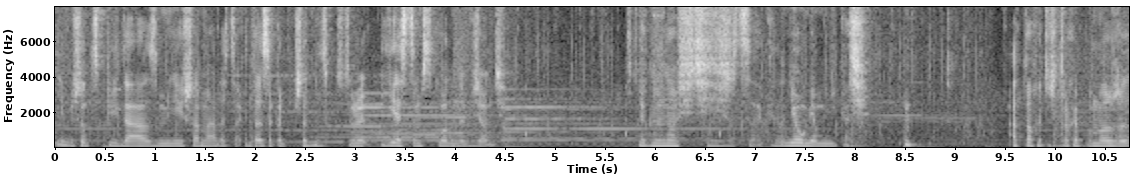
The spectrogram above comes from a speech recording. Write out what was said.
Niby shot speeda zmniejszamy, ale tak, to jest akurat przedmiot, który jestem skłonny wziąć. W szczególności, że tak, no nie umiem unikać. A to chociaż trochę pomoże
